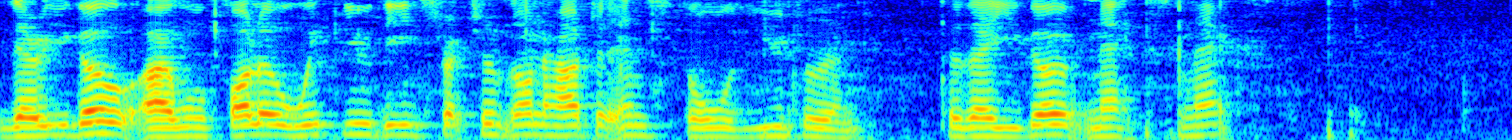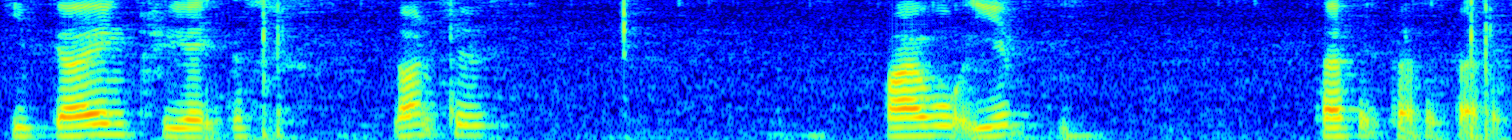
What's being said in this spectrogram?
there you go. I will follow with you the instructions on how to install uTorrent so there you go. Next next. Keep going. Create this launches. Firewall. Yep. Perfect perfect perfect.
